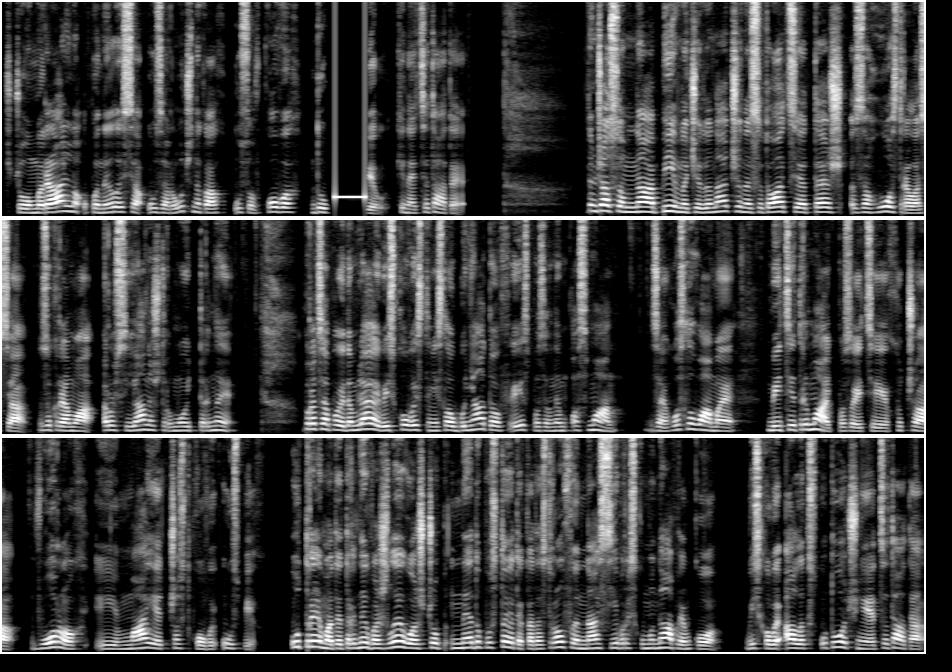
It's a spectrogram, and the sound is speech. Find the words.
що ми реально опинилися у заручниках у совкових довбів. Кінець цитати. Тим часом на півночі Донеччини ситуація теж загострилася. Зокрема, росіяни штурмують терни. Про це повідомляє військовий Станіслав Бунятов із позивним Осман. За його словами, бійці тримають позиції, хоча ворог і має частковий успіх. Утримати терни важливо, щоб не допустити катастрофи на сіверському напрямку. Військовий Алекс уточнює цитата.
